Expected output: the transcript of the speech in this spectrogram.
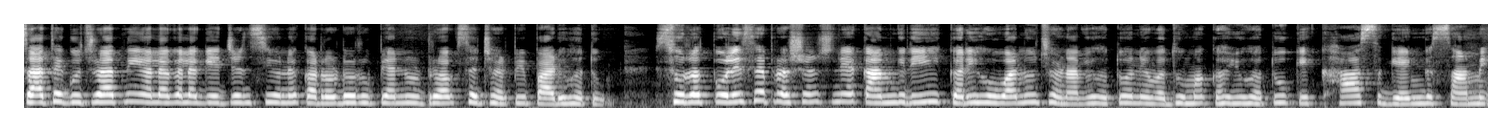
સાથે ગુજરાતની અલગ અલગ એજન્સીઓને કરોડો રૂપિયાનું ડ્રગ્સ ઝડપી પાડ્યું હતું. સુરત પોલીસે પ્રશંસનીય કામગીરી કરી હોવાનું જણાવ્યું હતું અને વધુમાં કહ્યું હતું કે ખાસ ગેંગ સામે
